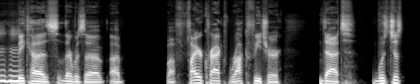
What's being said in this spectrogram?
Mhm. because there was a, a, a fire cracked rock feature that was just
